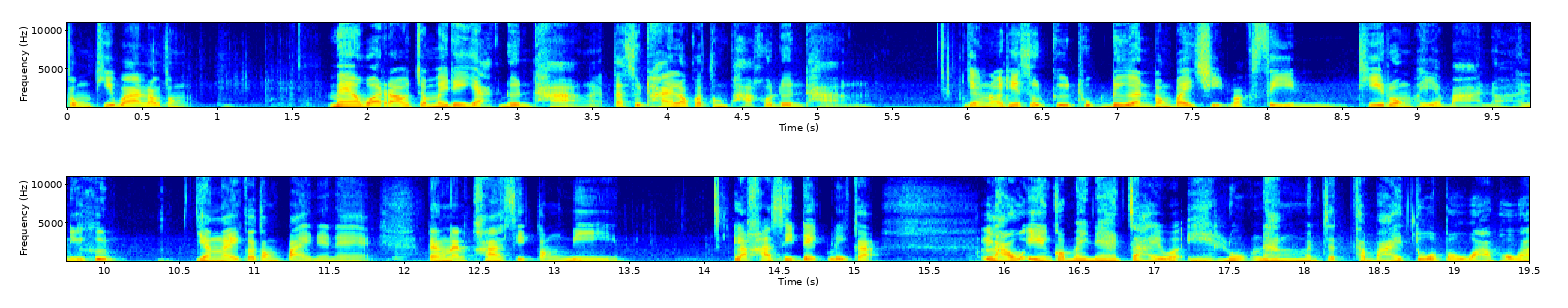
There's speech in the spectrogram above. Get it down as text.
ตรงที่ว่าเราต้อง แม้ว่าเราจะไม่ได้อยากเดินทางอะแต่สุดท้ายเราก็ต้องพาเขาเดินทาง อย่างน้อยที่สุดคือทุกเดือนต้องไปฉีดวัคซีนที่โรงพยาบาลเนาะอันนี้คือยังไงก็ต้องไปแน่ๆ ดังนั้นค่าซีทต้องมีราคาซีทเด็กเล็กอะเราเองก็ไม่แน่ใจว่า เอ๊ะลูกนั่งมันจะสบายตัวปะวะเพราะว่า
